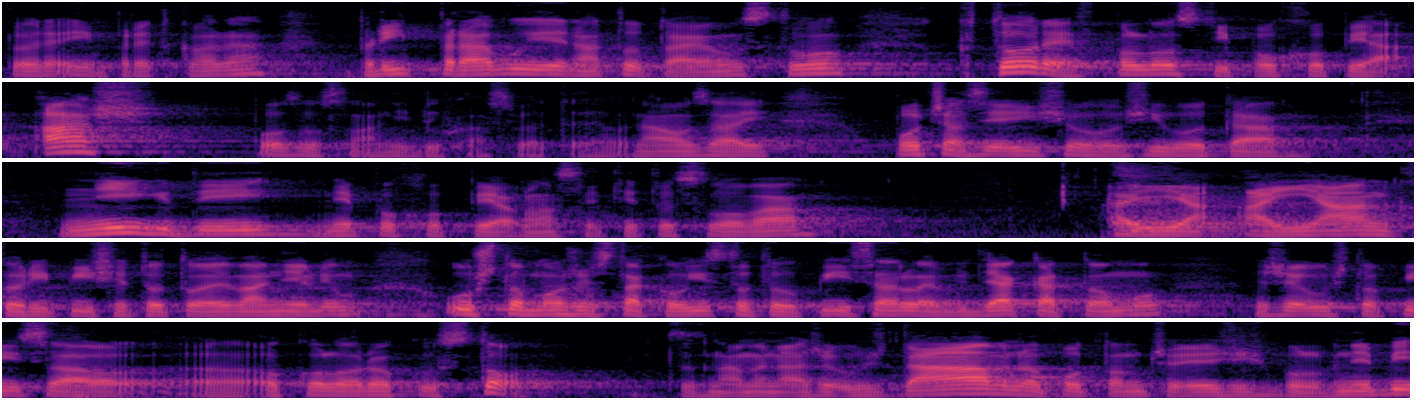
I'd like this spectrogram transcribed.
ktoré im predkladá, pripravuje na to tajomstvo, ktoré v plnosti pochopia až po zoslaní Ducha Svetého. Naozaj počas Ježišovho života nikdy nepochopia vlastne tieto slova. Aj, ja, aj Ján, ktorý píše toto evanelium, už to môže s takou istotou písať len vďaka tomu, že už to písal e, okolo roku 100. To znamená, že už dávno po tom, čo Ježiš bol v nebi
